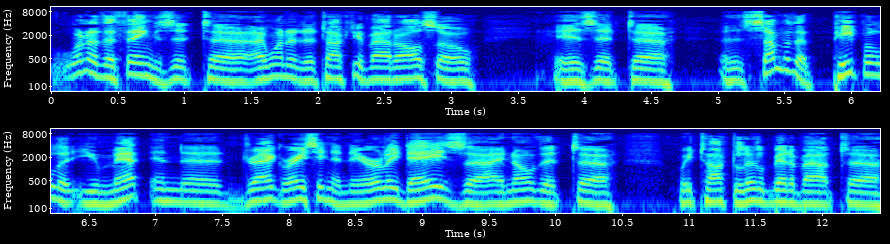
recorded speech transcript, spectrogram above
one of the things that uh, I wanted to talk to you about also is that some of the people that you met in the drag racing in the early days. I know that we talked a little bit about uh,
